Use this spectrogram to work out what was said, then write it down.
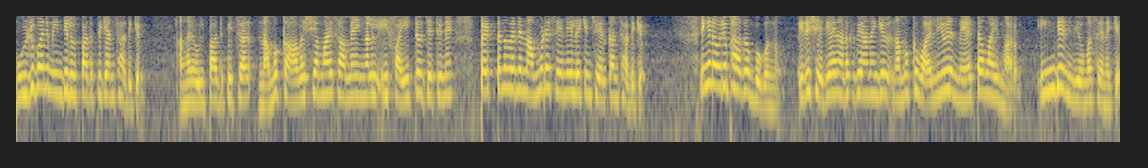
മുഴുവനും ഇന്ത്യയിൽ ഉൽപ്പാദിപ്പിക്കാൻ സാധിക്കും. അങ്ങനെ ഉൽപ്പാദിപ്പിച്ചാൽ നമുക്ക് ആവശ്യമായ സമയങ്ങളിൽ ഈ ഫൈറ്റർ ജെറ്റിനെ പെട്ടെന്ന് തന്നെ നമ്മുടെ സേനയിലേക്കും ചേർക്കാൻ സാധിക്കും. ഇങ്ങനെ ഒരു ഭാഗം പോകുന്നു. ഇത് ശരിയായി നടക്കുകയാണെങ്കിൽ നമുക്ക് വലിയൊരു നേട്ടമായി മാറും. ഇന്ത്യൻ വ്യോമസേനയ്ക്ക്.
